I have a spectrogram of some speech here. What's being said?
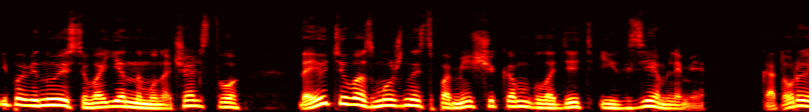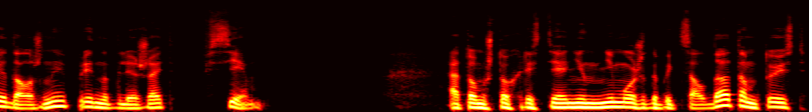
и повинуясь военному начальству, даете возможность помещикам владеть их землями, которые должны принадлежать всем. О том, что христианин не может быть солдатом, то есть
